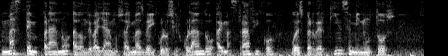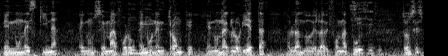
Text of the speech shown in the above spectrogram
más temprano a donde vayamos. Hay más vehículos circulando, hay más tráfico, puedes perder 15 minutos en una esquina, en un semáforo, en un entronque, en una glorieta, hablando de la de Fonatur. Entonces,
